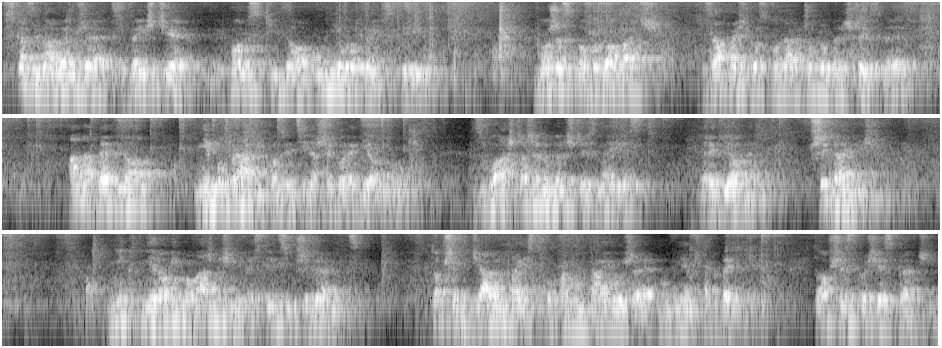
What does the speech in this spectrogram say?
wskazywałem, że wejście Polski do Unii Europejskiej może spowodować zapaść gospodarczą Lubelszczyzny, a na pewno nie poprawi pozycji naszego regionu, zwłaszcza, że Lubelszczyzna jest regionem przygranicznym. Nikt nie robi poważnych inwestycji przy granicy. To przewidziałem, Państwo pamiętają, że mówiłem, że tak będzie. To wszystko się sprawdziło.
